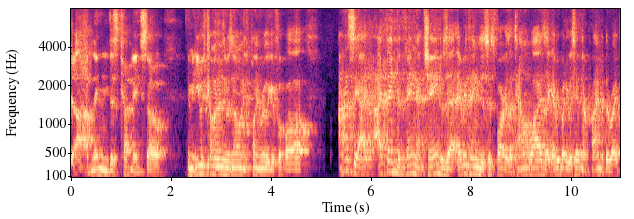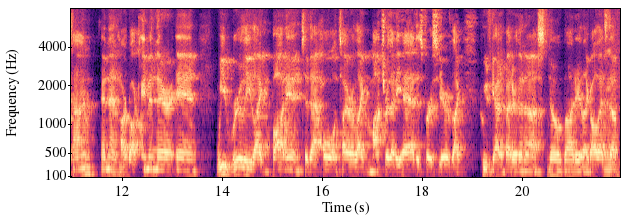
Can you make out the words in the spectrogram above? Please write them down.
job. They can just cut me. So I mean he was coming into his own, he's playing really good football honestly, I, I think the thing that changed was that everything just as far as the talent wise, like everybody was hitting their prime at the right time. And then mm-hmm. Harbaugh came in there and we really like bought into that whole entire like mantra that he had his first year of like, who's got it better than us? Nobody, like all that mm-hmm. stuff.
